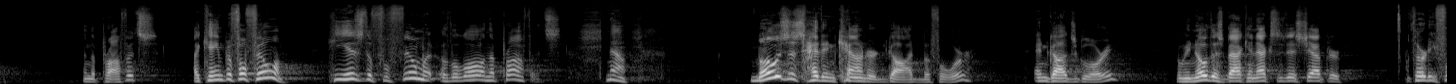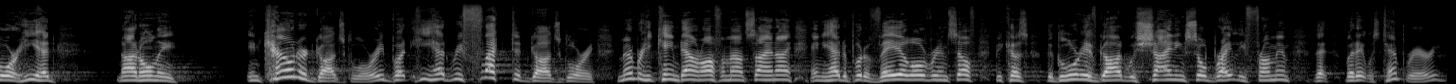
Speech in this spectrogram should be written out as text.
and the prophets. I came to fulfill them. He is the fulfillment of the law and the prophets. Now, Moses had encountered God before and God's glory. And we know this back in Exodus chapter 34. He had not only encountered God's glory, but he had reflected God's glory. Remember, he came down off of Mount Sinai and he had to put a veil over himself because the glory of God was shining so brightly from him that, but it was temporary.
